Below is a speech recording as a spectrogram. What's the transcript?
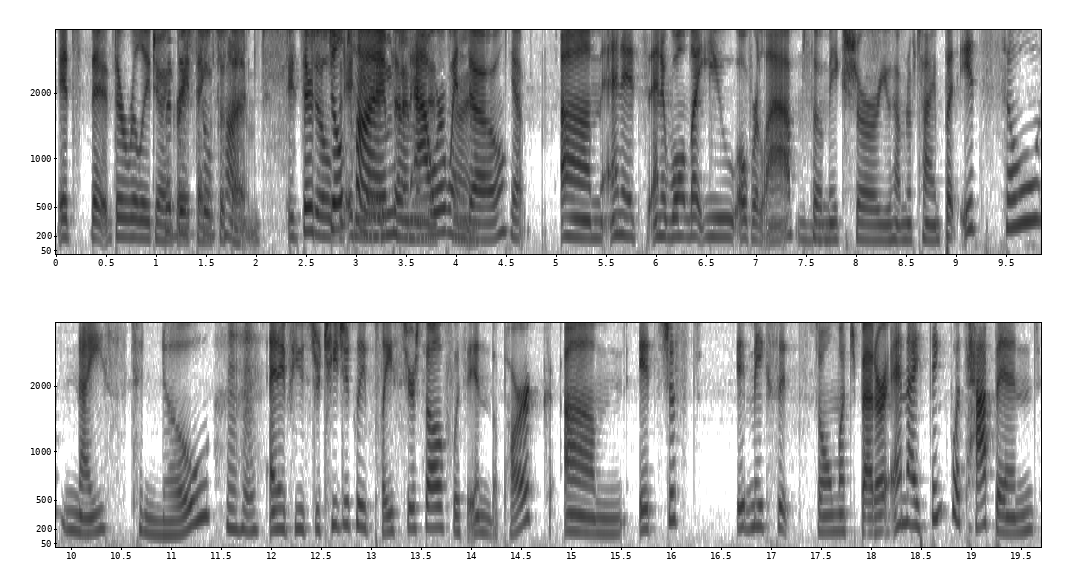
It's they're, they're really doing But great they're still things timed. with it. It's they're still- still, it is timed. So an hour window. Yep. Um, and it's and it won't let you overlap. So Mm-hmm. make sure you have enough time. But it's so nice to know. Mm-hmm. And if you strategically place yourself within the park, um, it's just it makes it so much better. And I think what's happened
